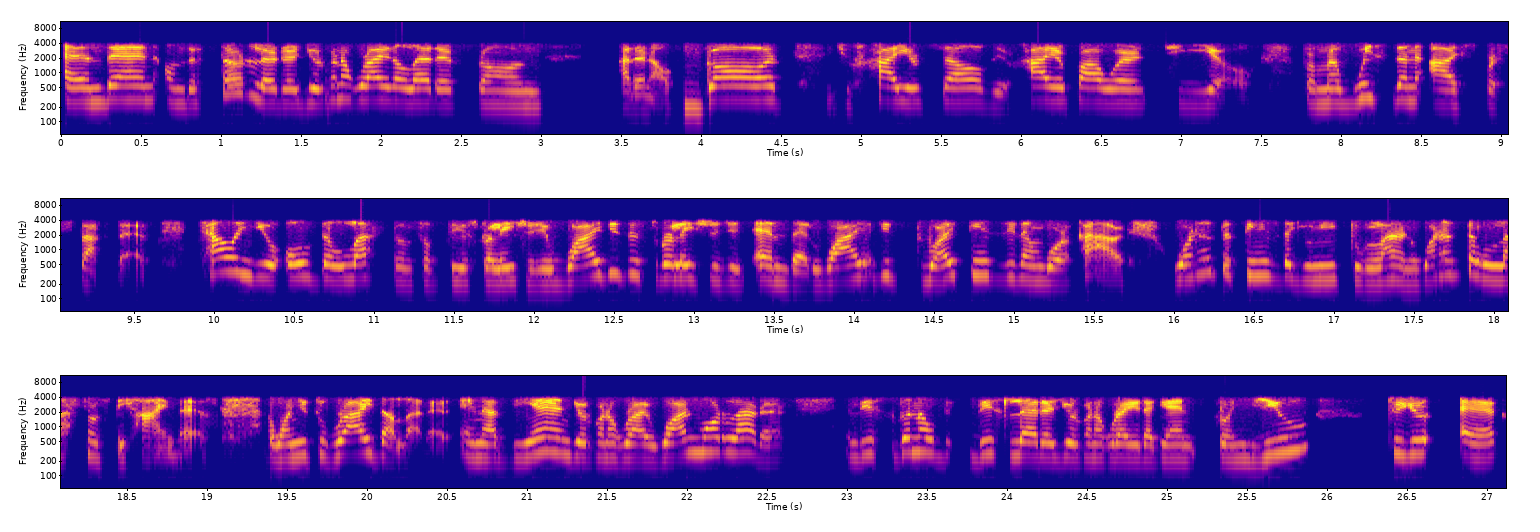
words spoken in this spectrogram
And then on the third letter, you're gonna write a letter from I don't know, God, your higher self, your higher power to you from a wisdom eyes perspective, telling you all the lessons of this relationship. Why did this relationship ended? Why did why things didn't work out? What are the things that you need to learn? What are the lessons behind this? I want you to write that letter, and at the end, you're gonna write one more letter, and this gonna this letter you're gonna write again from you to your ex,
